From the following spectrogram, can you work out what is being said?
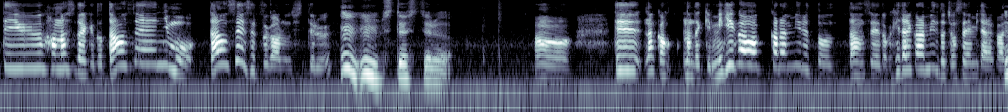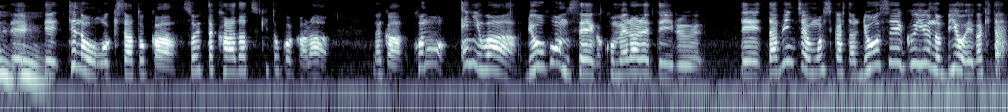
ていう話だけど、男性にも男性説があるの知ってる？うんうん。知ってる知ってる。うん。で、なんか、なんだっけ、右側から見ると男性とか、左から見ると女性みたいな感じで、うんうんで、手の大きさとか、そういった体つきとかから、なんか、この絵には両方の性が込められている。で、ダヴィンチはもしかしたら両性具有の美を描きた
